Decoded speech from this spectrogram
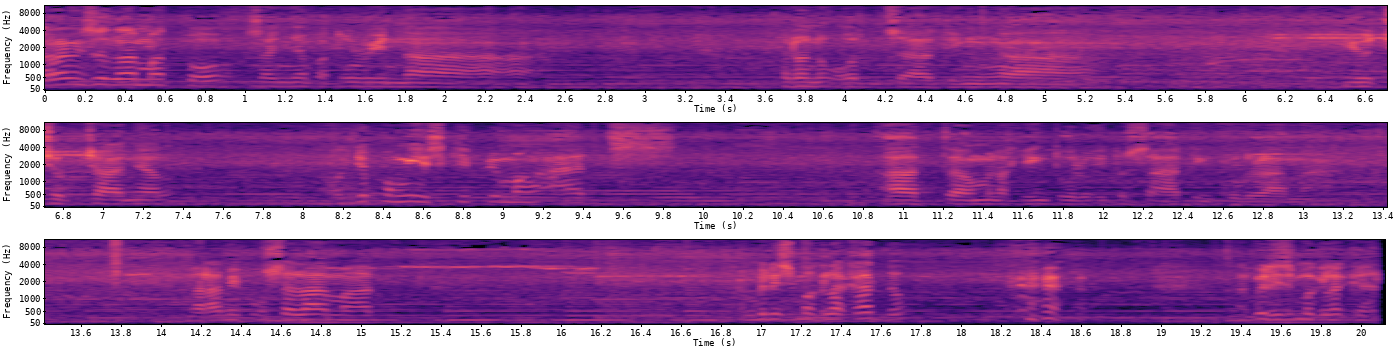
Maraming salamat po sa inyong patuloy na panonood sa ating ah, YouTube channel. Huwag niyo pong i-skip yung mga ads at uh, malaking tulong ito sa ating programa. Marami pong salamat. Ang bilis maglakad, no? Ang bilis maglakad.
